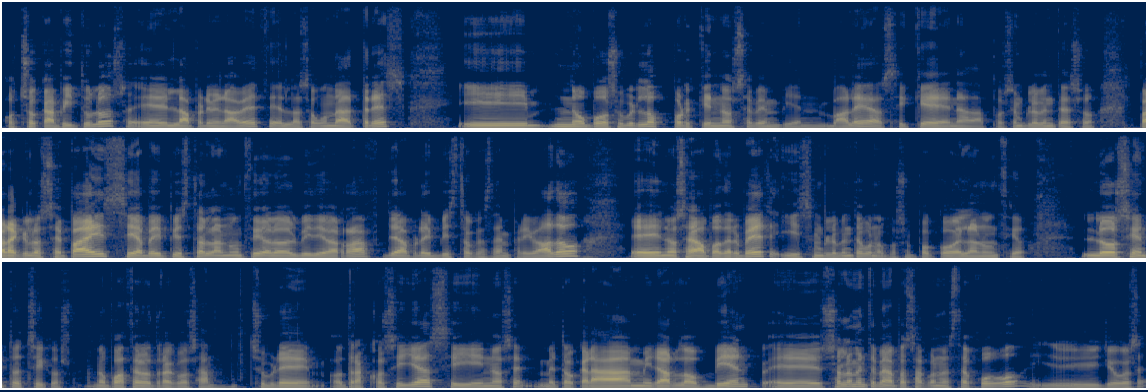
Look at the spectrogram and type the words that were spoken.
ocho capítulos en la primera vez, en la segunda tres, y no puedo subirlos porque no se ven bien, ¿vale? Así que nada, pues simplemente eso. Para que lo sepáis, si habéis visto el anuncio del vídeo de RAF, ya habréis visto que está en privado, eh, no se va a poder ver y simplemente, bueno, pues un poco el anuncio. Lo siento, chicos, no puedo hacer otra cosa. Subiré otras cosillas y no sé, me tocará mirarlos bien. Eh, solamente me ha pasado con este juego y yo qué sé,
